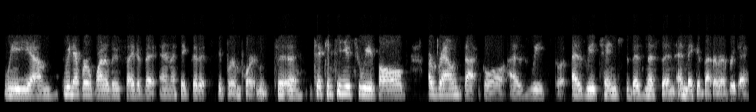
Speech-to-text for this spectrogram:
we um, we never want to lose sight of it. And I think that it's super important to to continue to evolve around that goal as we as we change the business and, and make it better every day.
